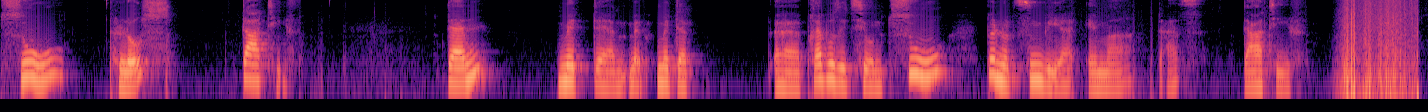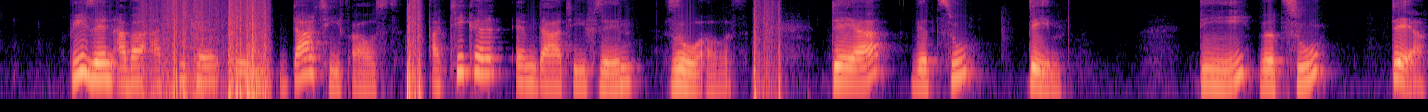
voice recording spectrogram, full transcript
zu plus Dativ. Denn mit der, mit, mit der äh, Präposition zu benutzen wir immer das Dativ. Wie sehen aber Artikel im Dativ aus? Artikel im Dativ sehen so aus. Der wird zu dem. Die wird zu der.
